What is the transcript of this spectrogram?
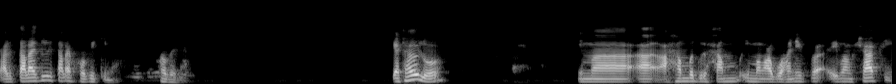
তাহলে তালাক দিলে তালাক হবে কিনা হবে না এটা হইল ইমা আহমদুল হাম ইমাম আবু হানিফা, ইমাম শাফি,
